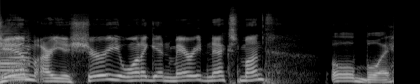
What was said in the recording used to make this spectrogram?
Jim, are you sure you want to get married next month? Oh boy.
